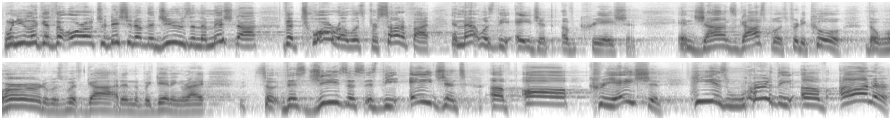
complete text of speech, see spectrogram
When you look at the oral tradition of the Jews and the Mishnah, the Torah was personified, and that was the agent of creation. In John's gospel, it's pretty cool. The Word was with God in the beginning, right? So, this Jesus is the agent of all creation. He is worthy of honor.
